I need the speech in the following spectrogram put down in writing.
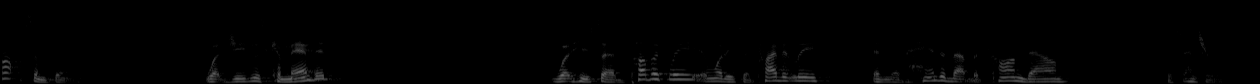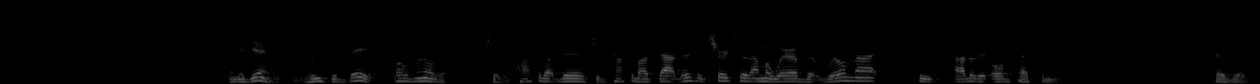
taught some things. What Jesus commanded, what he said publicly, and what he said privately, and they've handed that baton down for centuries. And again, we debate over and over. Should we talk about this? Should we talk about that? There's a church that I'm aware of that will not teach out of the Old Testament because it's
